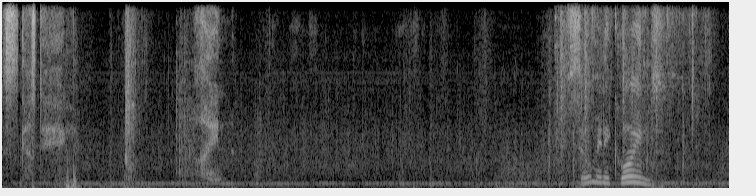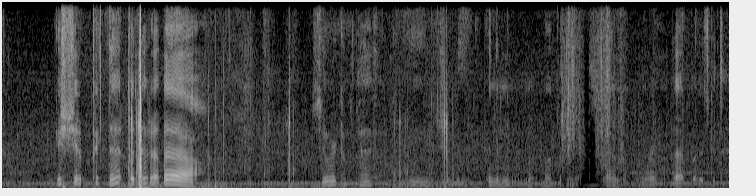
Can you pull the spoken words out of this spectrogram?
Disgusting. Mine. So many coins. Guess you should have picked that, put that up. Ah. Sewer capacity in the no, of minutes. I'm not gonna worry about that, but it's good to have.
